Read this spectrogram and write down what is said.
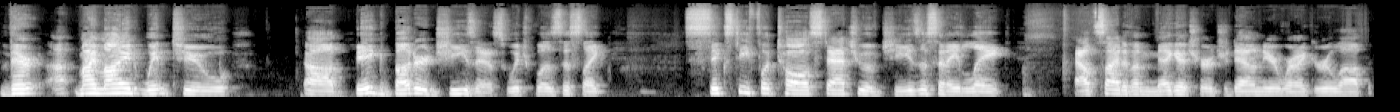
there. Uh, my mind went to uh, Big Butter Jesus, which was this like sixty foot tall statue of Jesus in a lake outside of a mega church down near where I grew up.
